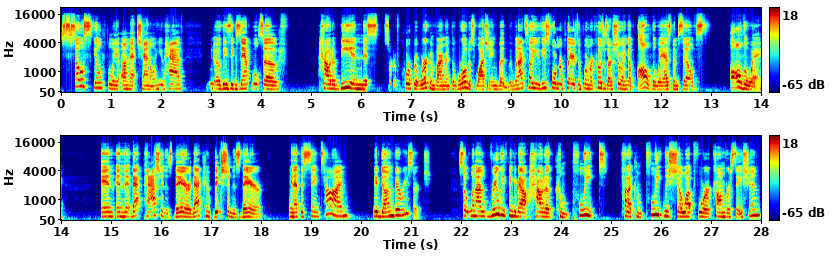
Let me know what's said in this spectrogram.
so skillfully on that channel. You have you know these examples of how to be in this sort of corporate work environment the world is watching but when i tell you these former players and former coaches are showing up all the way as themselves all the way. And and that, that passion is there that conviction is there. And at the same time they've done their research. So when i really think about how to complete how to completely show up for a conversation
